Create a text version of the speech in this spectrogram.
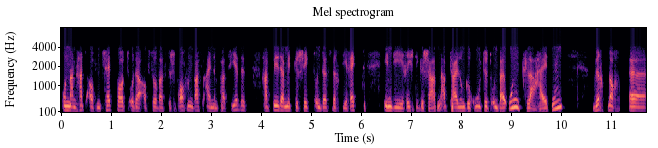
und man hat auf dem Chatbot oder auf sowas gesprochen, was einem passiert ist, hat Bilder mitgeschickt und das wird direkt in die richtige Schadenabteilung geroutet und bei Unklarheiten wird noch äh,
